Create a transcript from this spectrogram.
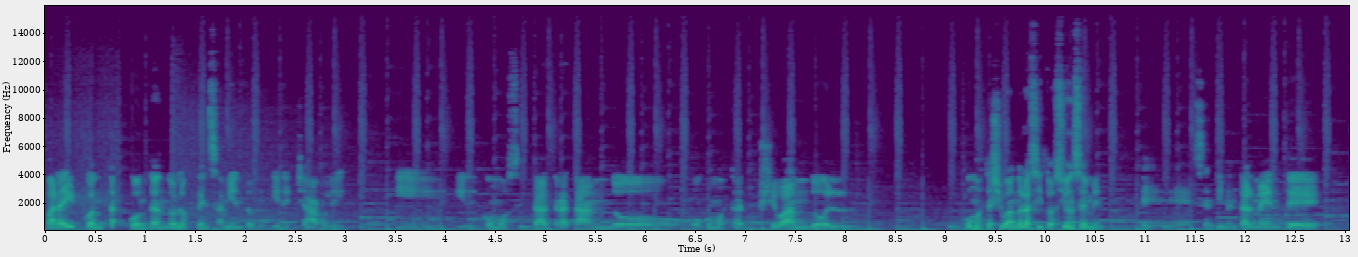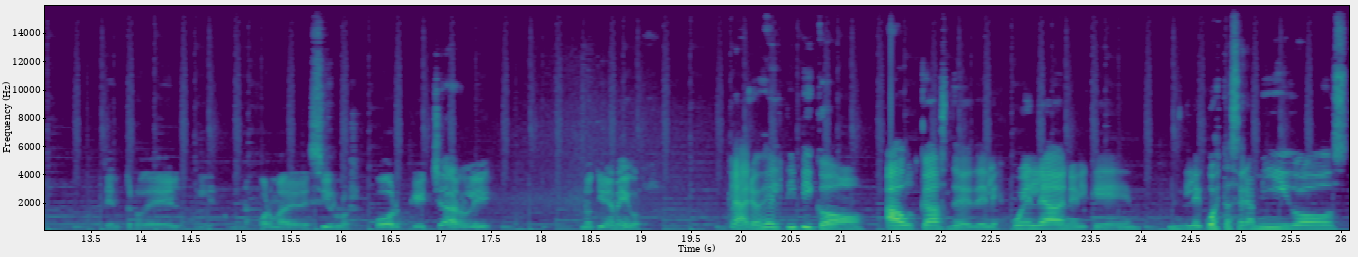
para ir conta- contando los pensamientos que tiene Charlie y, de cómo se está tratando o cómo está llevando el. cómo está llevando la situación eh, sentimentalmente dentro de él. Y es como una forma de decirlo. Porque Charlie no tiene amigos. Claro, es el típico outcast de, de la escuela en el que le cuesta hacer amigos.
